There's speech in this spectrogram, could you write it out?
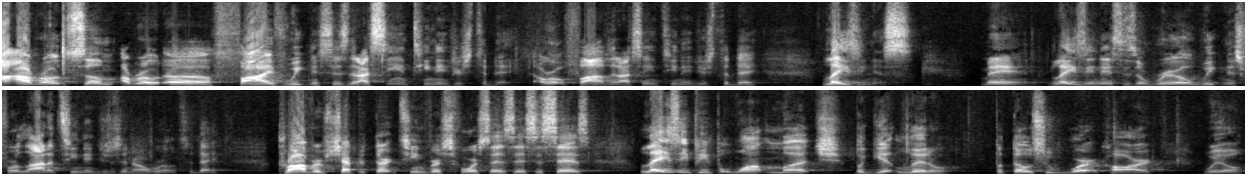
I wrote some. I wrote uh, five weaknesses that I see in teenagers today. I wrote five that I see in teenagers today. Laziness. Man, laziness is a real weakness for a lot of teenagers in our world today. Proverbs chapter 13, verse 4 says this it says, Lazy people want much, but get little, but those who work hard will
